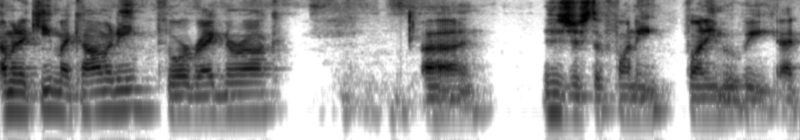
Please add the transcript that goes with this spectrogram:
I'm going to keep my comedy, Thor Ragnarok. Uh, this is just a funny, funny movie. I,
